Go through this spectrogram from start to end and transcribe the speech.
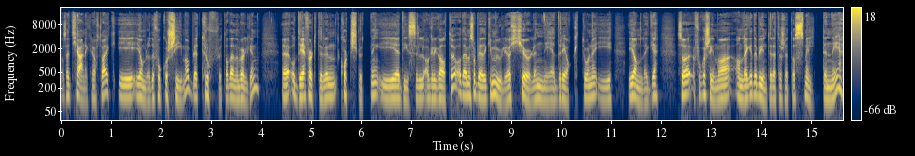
Altså Et kjernekraftverk i, i området Fukushima ble truffet av denne bølgen, Eh, og det førte til en kortslutning i dieselaggregatet, og dermed så ble det ikke mulig å kjøle ned reaktorene i, i anlegget. Så Fukushima-anlegget det begynte rett og slett å smelte ned,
